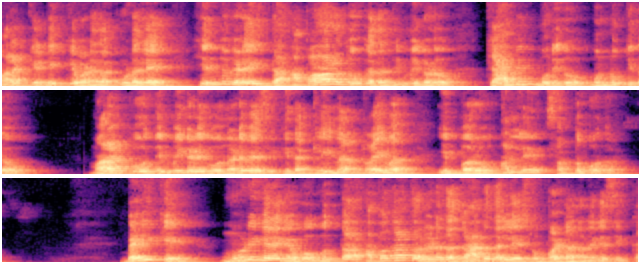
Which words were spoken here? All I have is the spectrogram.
ಮರಕ್ಕೆ ಡಿಕ್ಕಿ ಹೊಡೆದ ಕೂಡಲೇ ಹಿಂದುಗಡೆ ಇದ್ದ ಅಪಾರ ತೂಕದ ದಿಮ್ಮಿಗಳು ಕ್ಯಾಬಿನ್ ಮುರಿದು ಮುನ್ನುಗ್ಗಿದವು. ಮರಕ್ಕೂ ದಿಮ್ಮಿಗಳಿಗೂ ನಡುವೆ ಸಿಕ್ಕಿದ ಕ್ಲೀನರ್ ಡ್ರೈವರ್ ಇಬ್ಬರು ಅಲ್ಲೇ ಸತ್ತು ಹೋದರು. ಬೆಳಿಗ್ಗೆ ಮೂಡಿಗೆರೆಗೆ ಹೋಗುತ್ತಾ ಅಪಘಾತ ನಡೆದ ಜಾಗದಲ್ಲೇ ಸುಬ್ಬಣ್ಣ ನನಗೆ ಸಿಕ್ಕ.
